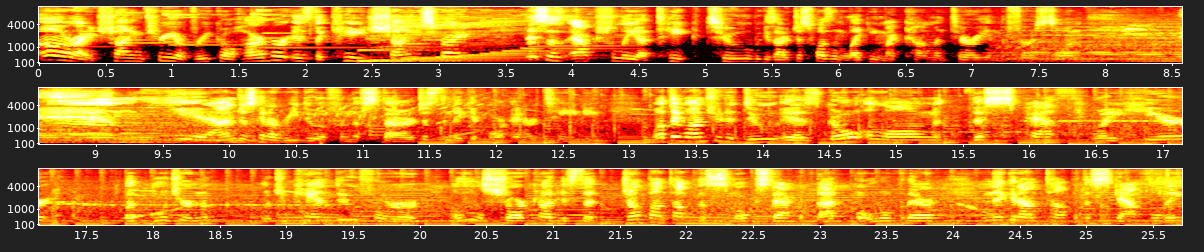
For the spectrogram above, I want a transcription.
Alright, Shine 3 of Ricco Harbor is the Cage Shine Sprite. This is actually a take two because I just wasn't liking my commentary in the first one. And yeah, I'm just gonna redo it from the start just to make it more entertaining. What they want you to do is go along this pathway here, but what you're what you can do for a little shortcut is to jump on top of the smokestack of that boat over there, and then get on top of the scaffolding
